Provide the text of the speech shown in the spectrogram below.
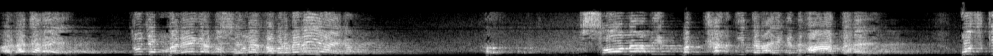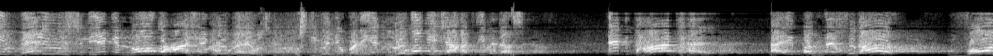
الگ ہے۔ تو جب مرے گا تو سونا قبر میں نہیں آئے گا۔ سونا بھی پتھر کی طرح ایک دھات ہے۔ اس کی ویلیو اس لیے کہ لوگ عاشق ہو گئے اس کی اس کی ویلیو بڑی ہے، لوگوں کی چاہت کی وجہ سے۔ ایک دھات ہے۔ اے بندے، خدا وہ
